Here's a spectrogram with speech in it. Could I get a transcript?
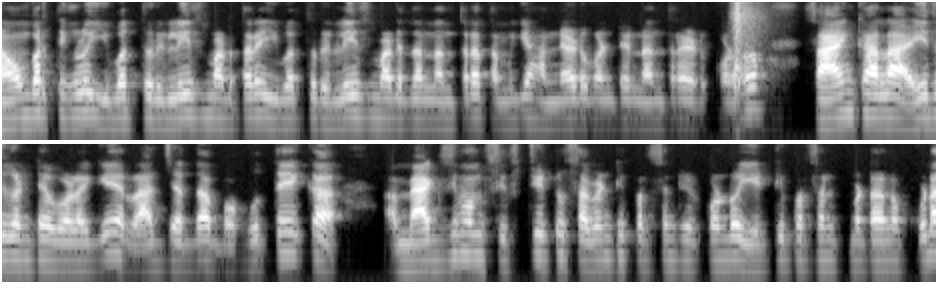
ನವೆಂಬರ್ ತಿಂಗಳು ಇವತ್ತು ರಿಲೀಸ್ ಮಾಡ್ತಾರೆ. ಇವತ್ತು ರಿಲೀಸ್ ಮಾಡಿದ ನಂತರ ತಮಗೆ ಹನ್ನೆರಡು ಗಂಟೆ ನಂತರ ಹಿಡ್ಕೊಂಡು ಸಾಯಂಕಾಲ ಐದು ಗಂಟೆ ಒಳಗೆ ರಾಜ್ಯದ ಬಹುತೇಕ maximum sixty to seventy percent ಇಟ್ಕೊಂಡು ಏಯ್ಟಿ ಪರ್ಸೆಂಟ್ ಮಟನು ಕೂಡ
